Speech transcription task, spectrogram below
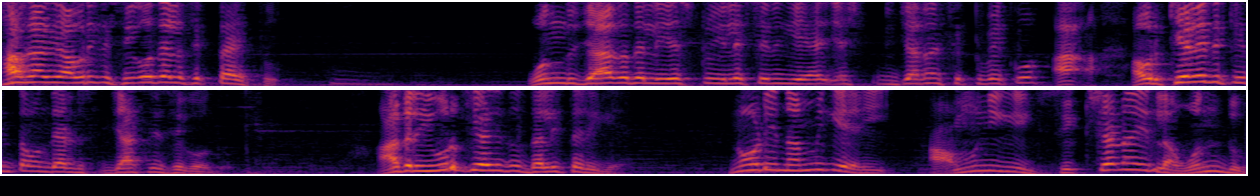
ಹಾಗಾಗಿ ಅವರಿಗೆ ಸಿಗೋದೆಲ್ಲ ಸಿಗ್ತಾ ಇತ್ತು. ಒಂದು ಜಾಗದಲ್ಲಿ ಎಷ್ಟು ಇಲೆಕ್ಷನ್ಗೆ ಎಷ್ಟು ಜನ ಸಿಕ್ಕಬೇಕು ಅವ್ರು ಕೇಳಿದಕ್ಕಿಂತ ಒಂದೆರಡು ಜಾಸ್ತಿ ಸಿಗೋದು. ಆದರೆ ಇವರು ಕೇಳಿದ್ದು ದಲಿತರಿಗೆ. ನೋಡಿ ನಮಗೆ ಅವನಿಗೆ ಶಿಕ್ಷಣ ಇಲ್ಲ ಒಂದು.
